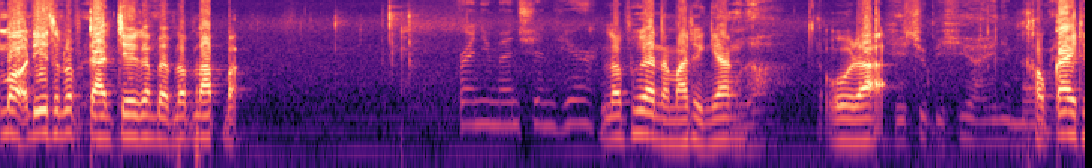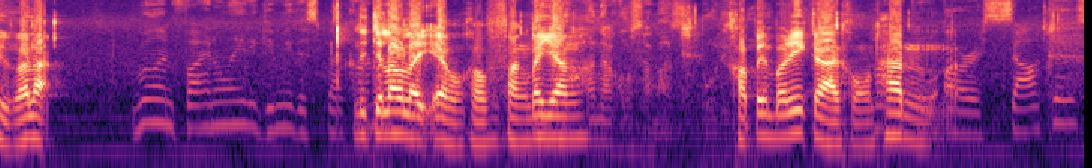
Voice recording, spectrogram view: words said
เหมาะดีสำหรับการเจอกันแบบลับๆอะ Friend you mentioned here? แล้วเพื่อนอะมาถึงยัง Oda, โอ้ละ he should be here any moment. เขาใกล้ถึงแล้วล่ะ Willing finally to give me the spec นี่จะเล่ารายละเอียดของเขาฟังได้ยัง Hanako-sama's bodyguard. เขาเป็นบริการดของท่าน Arasaka's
